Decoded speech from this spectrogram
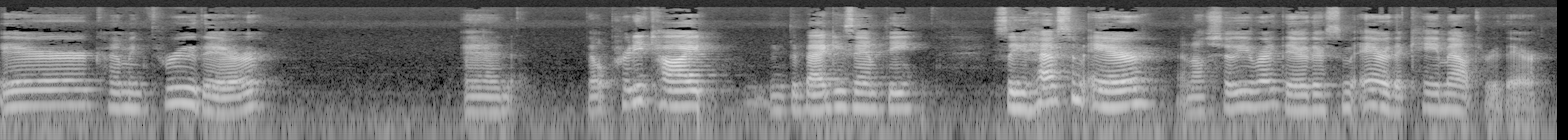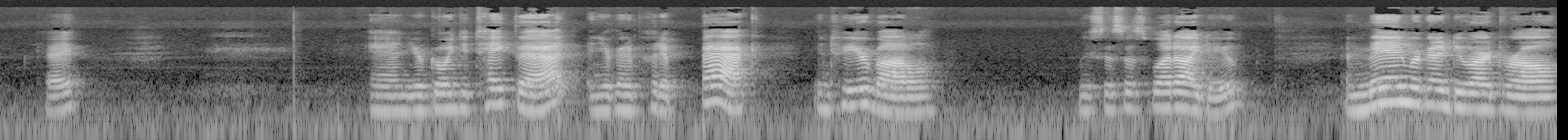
air coming through there and felt pretty tight. The baggie's empty. So you have some air, and I'll show you right there. There's some air that came out through there, okay? And you're going to take that and you're going to put it back into your bottle at least this is what I do. And then we're going to do our draw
